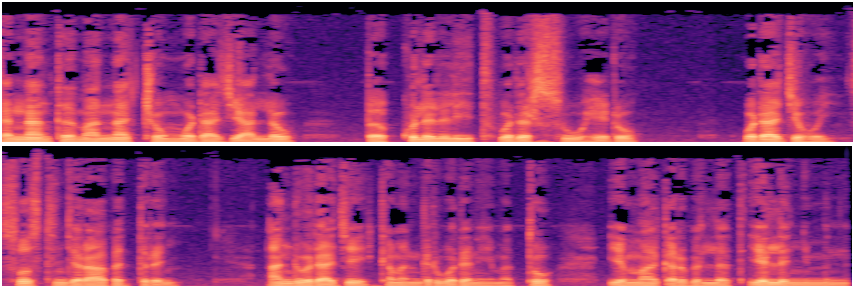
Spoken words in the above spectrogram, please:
ከእናንተ ማናቸውም ወዳጅ ያለው በእኩለ ሌሊት ወደ እርሱ ሄዶ ወዳጄ ሆይ ሦስት እንጀራ አበድረኝ፣ አንድ ወዳጄ ከመንገድ ወደ እኔ መጥቶ የማቀርብለት የለኝምና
